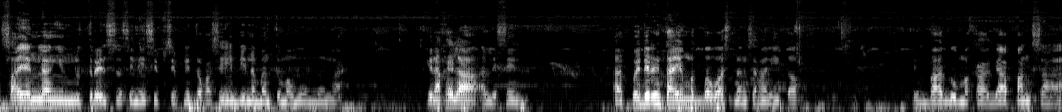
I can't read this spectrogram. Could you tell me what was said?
Sayang lang yung nutrients na sinisip-sip nito kasi hindi naman ito mamumunga. Kinakailangan alisin. At pwede rin tayong magbawas ng sanga dito. Yung bago makagapang sa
